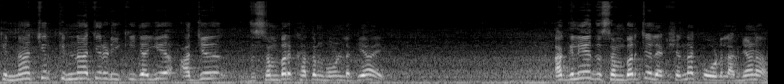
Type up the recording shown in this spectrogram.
ਕਿੰਨਾ ਚਿਰ ਕਿੰਨਾ ਚਿਰ ਢੀਕੀ ਜਾਈਏ? ਅੱਜ ਦਸੰਬਰ ਖਤਮ ਹੋਣ ਲੱਗਿਆ ਹੈ ਅਗਲੇ ਦਸੰਬਰ ਚ ਇਲੈਕਸ਼ਨ ਦਾ ਕੋਡ ਲੱਗ ਜਾਣਾ।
